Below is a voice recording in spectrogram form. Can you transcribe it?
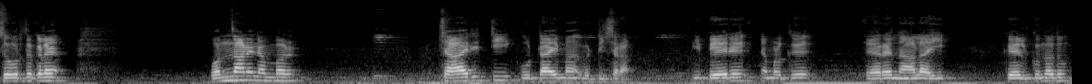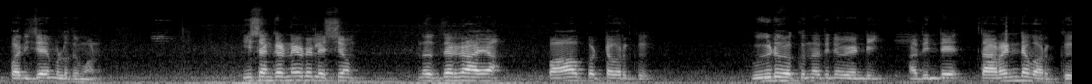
സുഹൃത്തുക്കളെ ഒന്നാണ് നമ്മൾ ചാരിറ്റി കൂട്ടായ്മ വെട്ടിച്ചിറ. ഈ പേര് നമ്മൾക്ക് ഏറെ നാളായി കേൾക്കുന്നതും പരിചയമുള്ളതുമാണ്. ഈ സംഘടനയുടെ ലക്ഷ്യം നിർദ്ധരായ പാവപ്പെട്ടവർക്ക് വീട് വെക്കുന്നതിന് വേണ്ടി അതിന്റെ തറന്റെ വർക്ക്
